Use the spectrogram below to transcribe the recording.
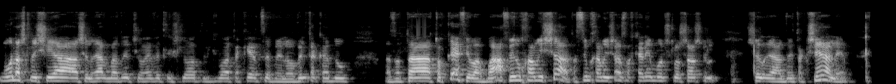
מול השלישייה של ריאל מדריד שאוהבת לשלוט, לקבוע את הקצב ולהוביל את הכדור, אז אתה תוקף עם ארבעה, אפילו חמישה, תשים חמישה שחקנים מול שלושה של, של ריאל ותקשה עליהם. אני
